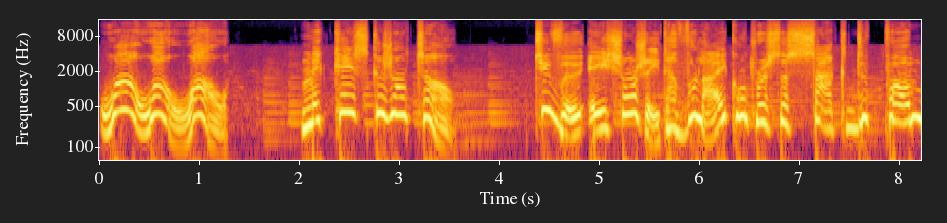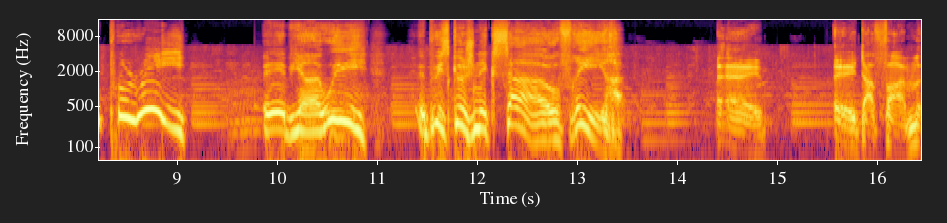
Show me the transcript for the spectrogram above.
Waouh, waouh, waouh Mais qu'est-ce que j'entends? Tu veux échanger ta volaille contre ce sac de pommes pourries? Eh bien oui, puisque je n'ai que ça à offrir. Et, et ta femme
